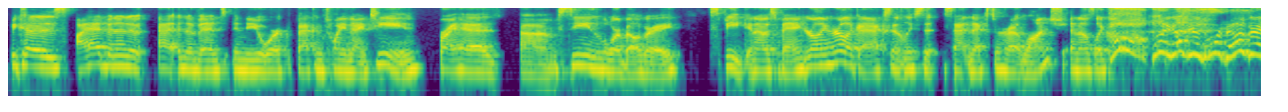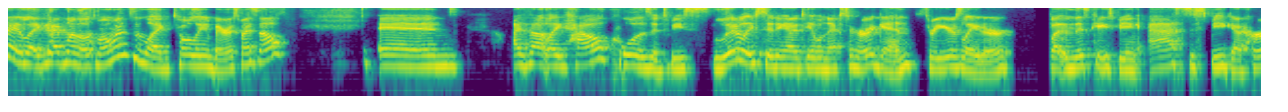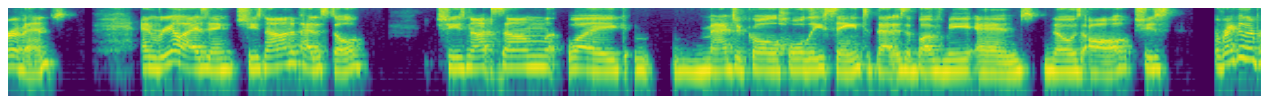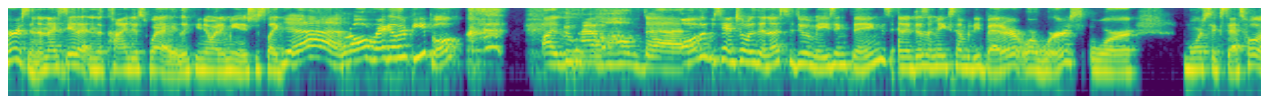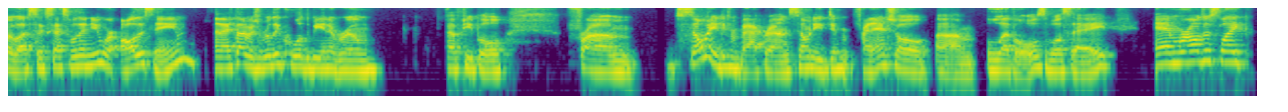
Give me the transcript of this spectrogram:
Because I had been a, at an event in New York back in 2019 where I had um, seen Laura Belgray speak and I was fangirling her. Like I accidentally sit, sat next to her at lunch and I was like, oh my God, you're Laura Belgray. Like I had one of those moments and like totally embarrassed myself. And I thought, like, how cool is it to be literally sitting at a table next to her again three years later, but in this case, being asked to speak at her event and realizing she's not on a pedestal. She's not some like magical holy saint that is above me and knows all. She's a regular person. And I say that in the kindest way. Like, you know what I mean? It's just like, yeah, we're all regular people. I who have love that. All the potential within us to do amazing things. And it doesn't make somebody better or worse or more successful or less successful than you. We're all the same. And I thought it was really cool to be in a room of people from so many different backgrounds, so many different financial um, levels, we'll say. And we're all just like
